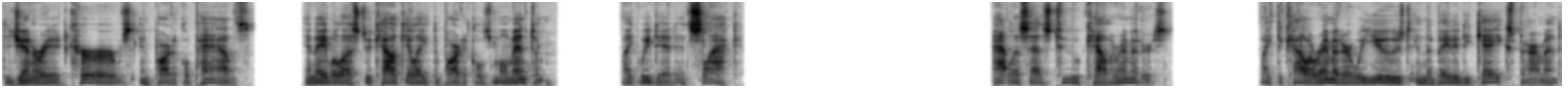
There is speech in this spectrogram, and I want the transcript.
The generated curves in particle paths enable us to calculate the particle's momentum, like we did at SLAC. Atlas has two calorimeters. Like the calorimeter we used in the beta decay experiment,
